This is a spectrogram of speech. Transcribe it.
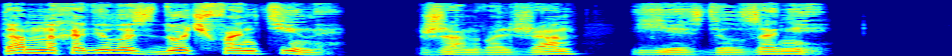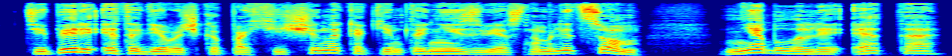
Там находилась дочь Фантины, Жан Вальжан ездил за ней. Теперь эта девочка похищена каким-то неизвестным лицом. Не было ли это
